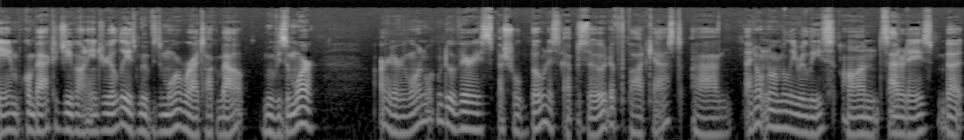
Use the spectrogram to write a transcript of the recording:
And welcome back to Giovanni Andreoli's Movies and More, where I talk about movies and more. Alright, everyone, welcome to a very special bonus episode of the podcast. Uh, I don't normally release on Saturdays, but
